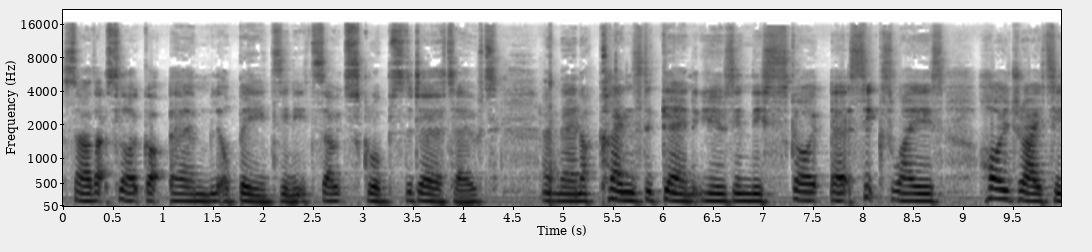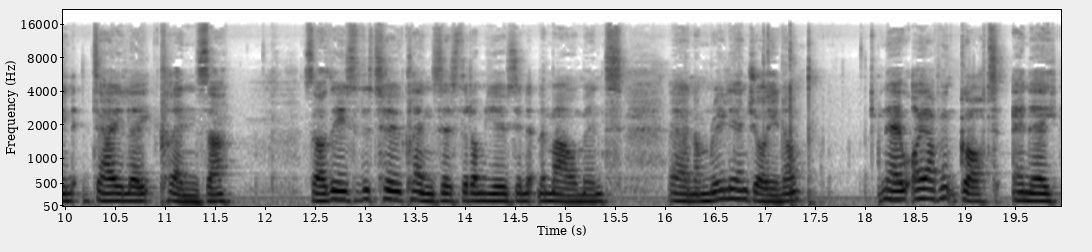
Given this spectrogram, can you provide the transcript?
So that's like got um, little beads in it, so it scrubs the dirt out. And then I cleansed again using this Sky, uh, Six Ways Hydrating Daily Cleanser. So these are the two cleansers that I'm using at the moment. And I'm really enjoying them. Now, I haven't got any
